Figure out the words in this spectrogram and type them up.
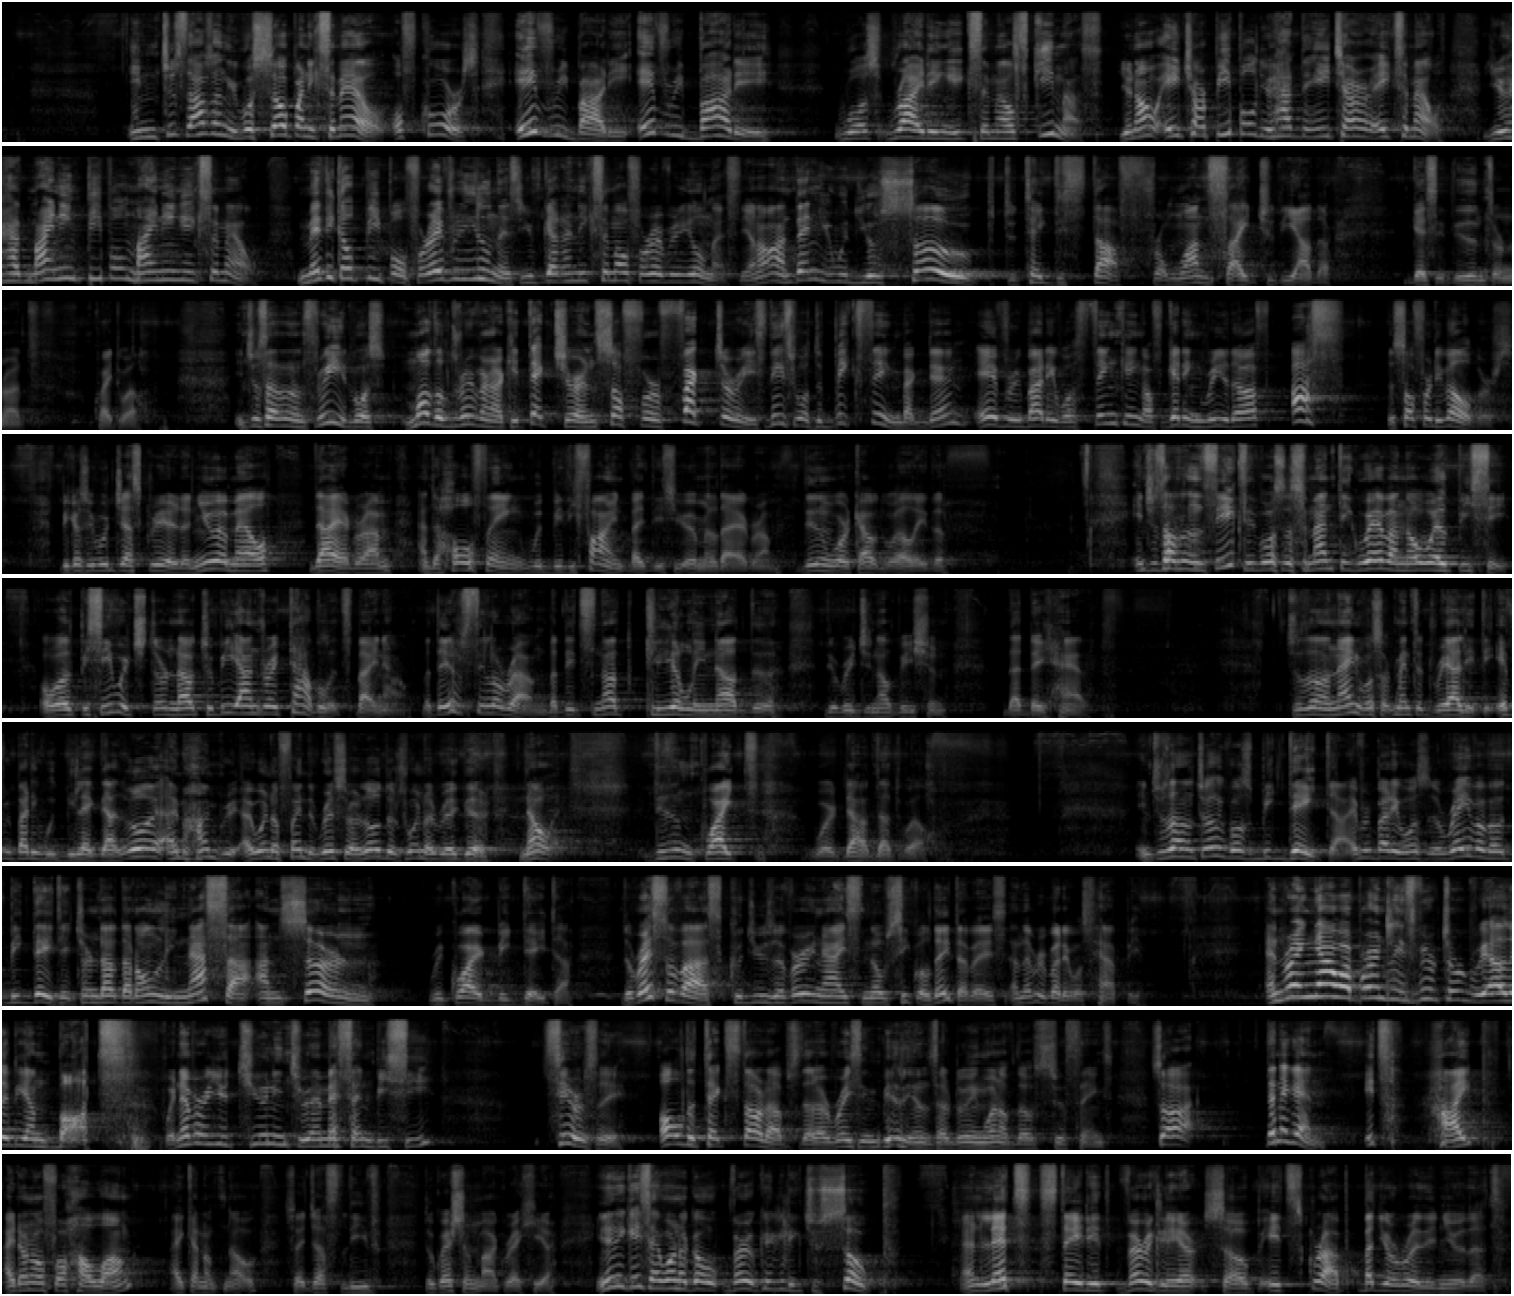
In 2000, it was SOAP and XML. Of course, everybody, everybody was writing XML schemas. You know, HR people, you had the HR XML. You had mining people, mining XML. Medical people, for every illness, you've got an XML for every illness, you know? And then you would use SOAP to take this stuff from one side to the other. Guess it didn't turn out quite well. In 2003, it was model-driven architecture and software factories. This was the big thing back then. Everybody was thinking of getting rid of us, the software developers, because we would just create a new UML diagram, and the whole thing would be defined by this UML diagram. Didn't work out well either. In 2006, it was a semantic web and OLPC. OLPC, which turned out to be Android tablets by now, but they are still around. But it's not clearly not the, the original vision that they had. 2009 was augmented reality. Everybody would be like that. Oh, I'm hungry. I want to find the restaurant. Oh, there's one right there. No, it didn't quite work out that well. In 2012, it was big data. Everybody was a rave about big data. It turned out that only NASA and CERN required big data. The rest of us could use a very nice NoSQL database, and everybody was happy. And right now, apparently, it's virtual reality and bots. Whenever you tune into MSNBC, seriously, all the tech startups that are raising billions are doing one of those two things. So then again, it's hype. I don't know for how long. I cannot know. So I just leave the question mark right here. In any case, I want to go very quickly to SOAP. And let's state it very clear, SOAP, it's crap, but you already knew that.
